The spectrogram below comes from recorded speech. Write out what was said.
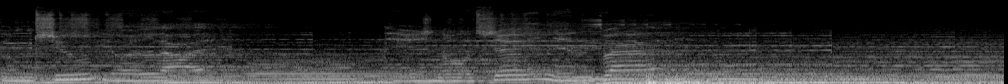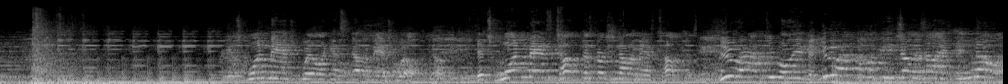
Your life. There's no turning back. It's one man's will against another man's will. It's one man's toughness versus another man's toughness. You have to believe it. You have to look at each other's eyes and know it.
